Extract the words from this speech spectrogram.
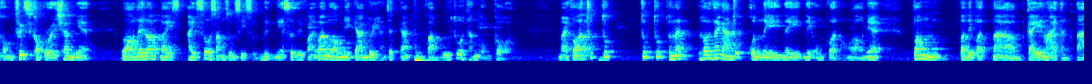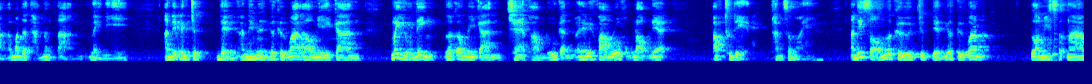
ของ Twist Corporation เนี่ย เราได้รับใบ ISO 30401เนี่ยเซอร์ติฟายว่าเรามีการบริหารจัดการองค์ความรู้ทั่วทั้งองค์กร หมายความว่าทุกๆทุกๆพนักพนักงานทุกคนในในในองค์กรของเราเนี่ยต้องปฏิบัติตาม guideline ต่างๆ และมาตรฐานต่างๆ ในนี้ อันนี้เป็นจุดเด่น อันนี้หนึ่งก็คือว่าเรามีการไม่อยู่นิ่ง แล้วก็มีการแชร์ความรู้กันให้ความรู้ของเราเนี่ย up to date ทันสมัย อันที่สองก็คือจุดเด่นก็คือว่าเรามี staff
